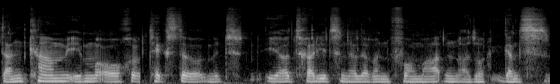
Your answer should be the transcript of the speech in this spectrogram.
dann kamen eben auch Texte mit eher traditionelleren Formaten, also ganz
